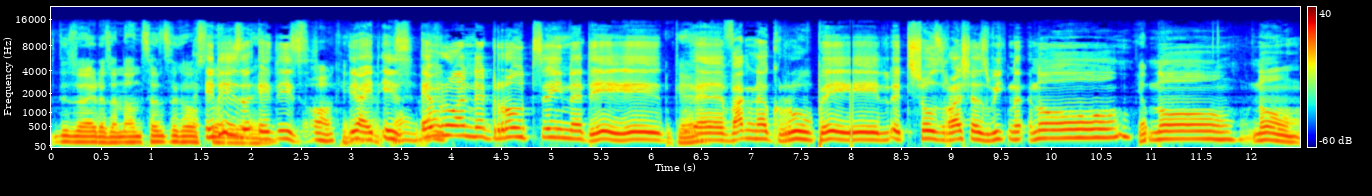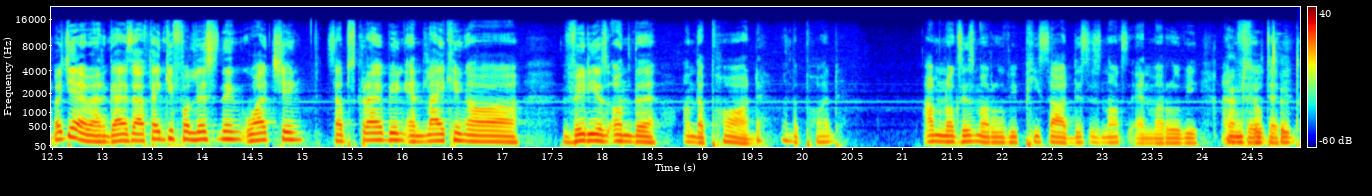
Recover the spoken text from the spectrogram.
this is a, it was a nonsensical story. It is. then. It is. Oh, okay. Yeah, it is. Right, right. Everyone that wrote saying that, hey, Okay. uh, Wagner Group, hey, hey, it shows Russia's weakness. No, Yep. no, no. But yeah, man, guys, uh, thank you for listening, watching, subscribing, and liking our videos on the on the pod. On the pod. I'm Knox. This is Maruby. Peace out. This is Knox and Maruby. Unfiltered.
